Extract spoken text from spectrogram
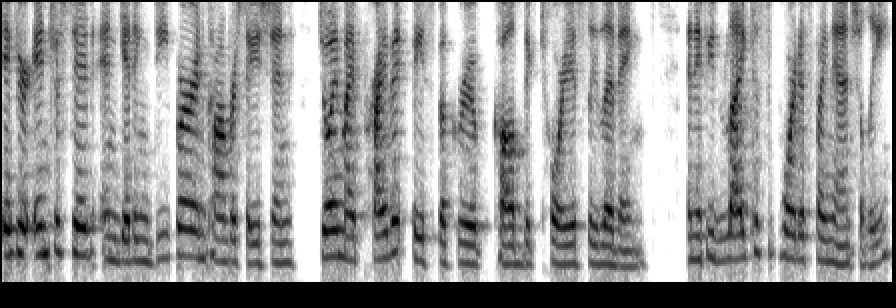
If you're interested in getting deeper in conversation, join my private Facebook group called Victoriously Living. And if you'd like to support us financially,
